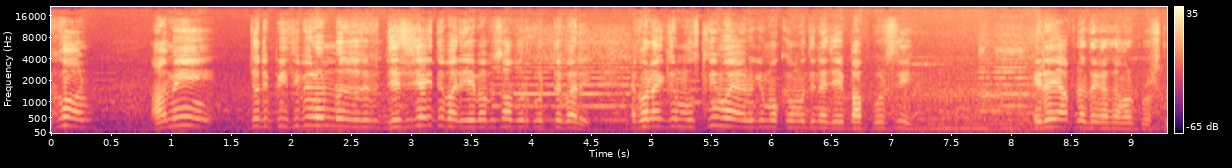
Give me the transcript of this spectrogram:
এখন আমি যদি পৃথিবীর অন্য দেশে যাইতে পারি এভাবে সফর করতে পারি এখন একজন মুসলিম হয়ে আমি কি মক্কা মদিনা যে পাপ করছি? এটাই আপনাদের কাছে আমার প্রশ্ন।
